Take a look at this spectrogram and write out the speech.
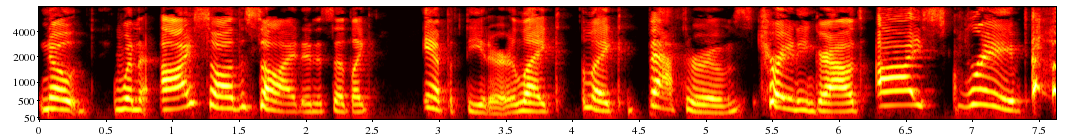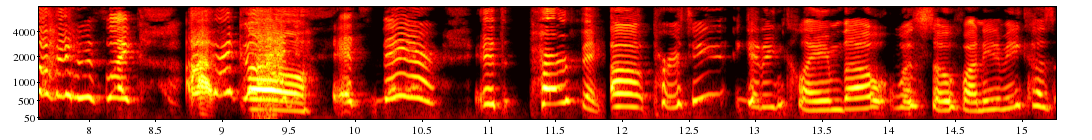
no, when I saw the sign and it said like amphitheater, like like bathrooms, training grounds, I screamed. I was like, "Oh my god!" Oh, It's there. It's perfect. Uh, Percy getting claimed though was so funny to me because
